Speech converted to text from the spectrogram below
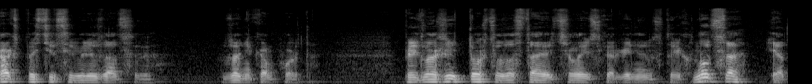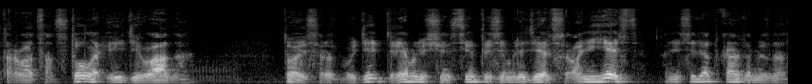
Как спасти цивилизацию в зоне комфорта? Предложить то, что заставит человеческий организм стряхнуться и оторваться от стула и дивана. То есть разбудить дремлющие инстинкты земледельцев. Они есть, они сидят в каждом из нас.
